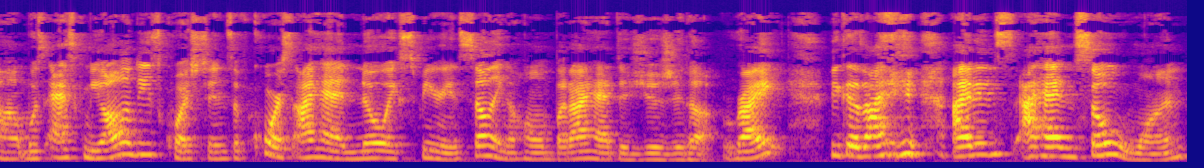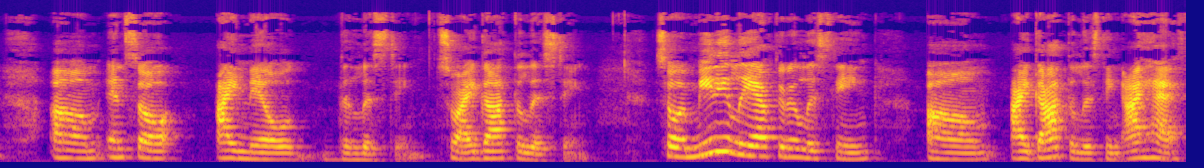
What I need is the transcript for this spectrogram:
um, was asking me all of these questions. Of course, I had no experience selling a home, but I had to zhuzh it up, right? Because I I didn't I hadn't sold one, um, and so I nailed the listing. So I got the listing. So immediately after the listing, um, I got the listing. I had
